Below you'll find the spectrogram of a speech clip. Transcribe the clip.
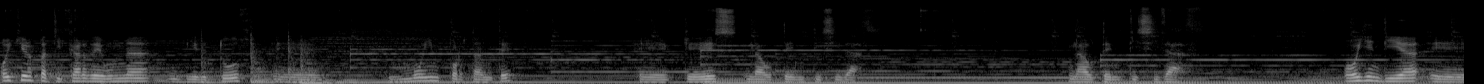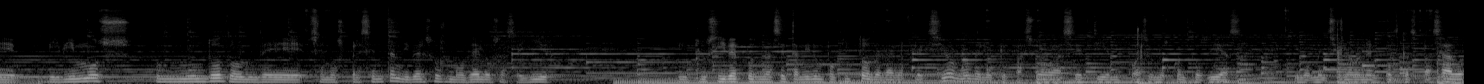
hoy quiero platicar de una virtud eh, muy importante eh, que es la autenticidad. La autenticidad. Hoy en día eh, vivimos un mundo donde se nos presentan diversos modelos a seguir. Inclusive pues nace también un poquito de la reflexión de lo que pasó hace tiempo, hace unos cuantos días, y lo mencionaron en el podcast pasado,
